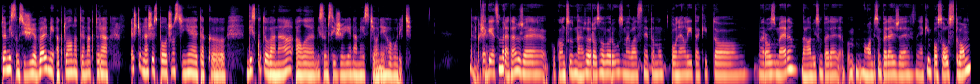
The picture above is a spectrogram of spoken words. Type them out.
to je myslím si, že veľmi aktuálna téma, ktorá ešte v našej spoločnosti nie je tak e, diskutovaná, ale myslím si, že je na mieste o nej hovoriť. Takže. Tak ja som rada, že ku koncu nášho rozhovoru sme vlastne tomu poňali takýto rozmer, mala by som povedať, mohla by som povedať, že s nejakým posolstvom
